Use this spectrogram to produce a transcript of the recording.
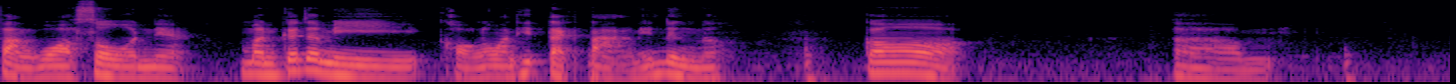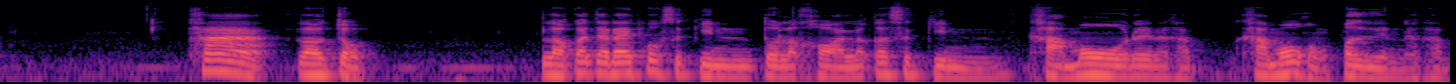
ฝั่ง Warzone เนี่ย มันก็จะมีของรางวัลที่แตกต่างนิดนึงเนาะก็ ถ้าเราจบเราก็จะได้พวกสกินตัวละครแล้วก็สกินคาโมด้วยนะครับคาโมของปืนนะครับ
